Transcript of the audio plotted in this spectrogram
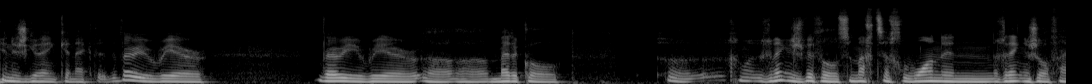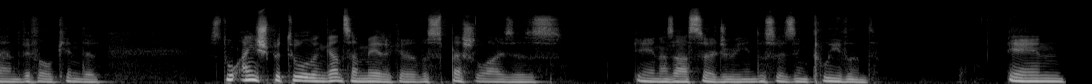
in is geween connected. Very rare, very rare uh, uh, medical. Uh, ich denke nicht, wie viel, sie macht sich one in, ich denke nicht offhand, wie Kinder. Es du ein Spital in ganz Amerika, was specializes in Asa surgery, and this is in Cleveland. In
